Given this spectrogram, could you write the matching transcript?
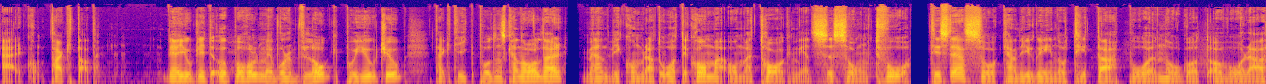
är kontaktad. Vi har gjort lite uppehåll med vår vlogg på Youtube, Taktikpoddens kanal där, men vi kommer att återkomma om ett tag med säsong 2. Tills dess så kan ni ju gå in och titta på något av våra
